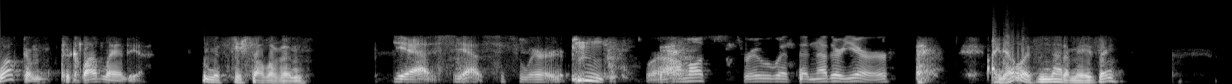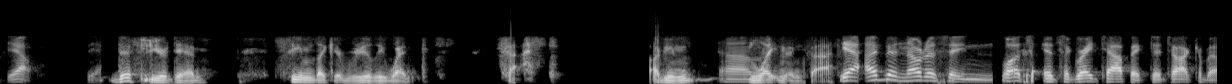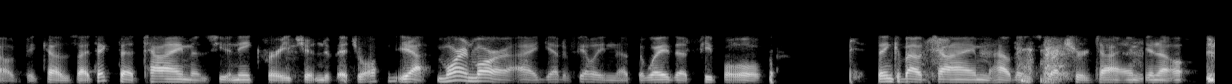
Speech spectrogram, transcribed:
Welcome to Cloudlandia, Mr. Sullivan. Yes, yes, we're we're almost through with another year. I know, isn't that amazing? Yeah, yeah. This year, Dan, seemed like it really went fast. I mean, um, lightning fast. Yeah, I've been noticing. Well, it's it's a great topic to talk about because I think that time is unique for each individual. Yeah, more and more, I get a feeling that the way that people think about time, how they structure time, you know,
